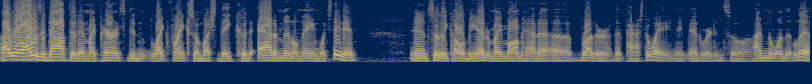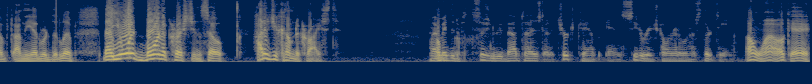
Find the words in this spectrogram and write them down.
Uh, well, I was adopted, and my parents didn't like Frank so much they could add a middle name, which they did, and so they called me Edward. My mom had a, a brother that passed away named Edward, and so I'm the one that lived. I'm the Edward that lived. Now, you weren't born a Christian, so how did you come to Christ? I made the decision to be baptized at a church camp in Cedar Ridge, Colorado, when I was 13. Oh, wow. Okay.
